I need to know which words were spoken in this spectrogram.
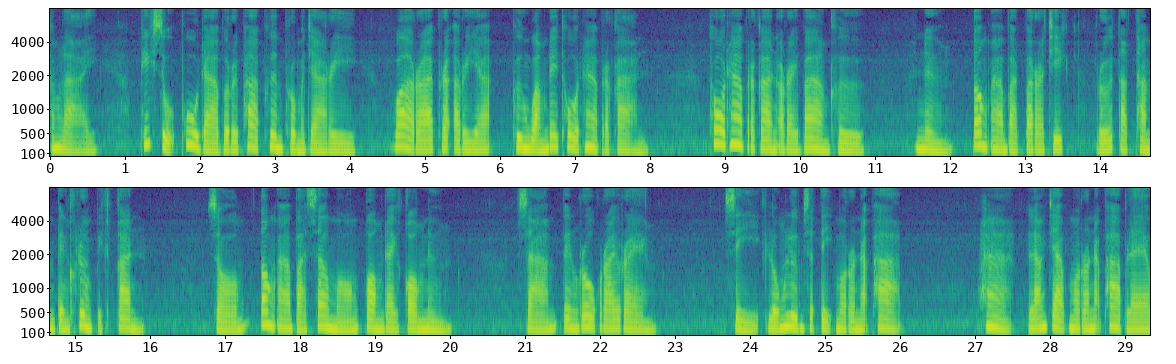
ทั้งหลาย ภิกษุผู้ด่าบริภาพเพื่อนพรหมจารี ว่าร้ายพระอริยะพึงหวังได้โทษห้าประการ โทษห้าประการอะไรบ้างคือ 1. ต้องอาบัติปาราชิก หรือตัดทำเป็นเครื่องปิดกั้น 2. ต้องอาบัตเศร้าหมองกองใดกองหนึ่ง 3. เป็นโรคร้ายแรง 4. หลงลืมสติมรณภาพ 5. หลังจากมรณภาพแล้ว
